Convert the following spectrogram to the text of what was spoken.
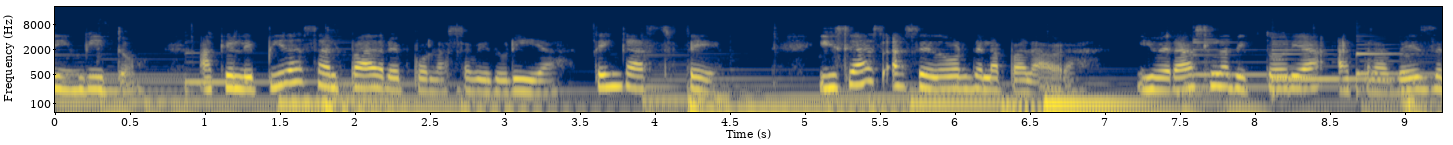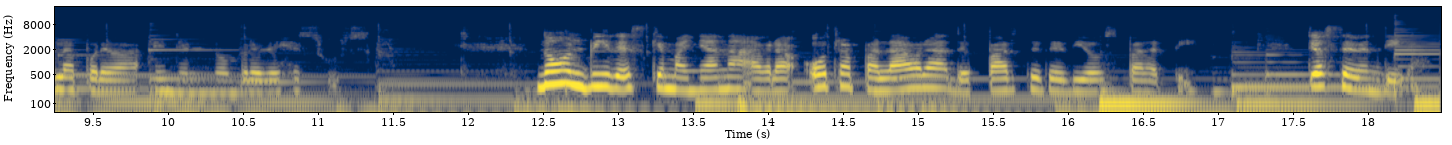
Te invito a que le pidas al Padre por la sabiduría, tengas fe y seas hacedor de la palabra, y verás la victoria a través de la prueba en el nombre de Jesús. No olvides que mañana habrá otra palabra de parte de Dios para ti. Dios te bendiga.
